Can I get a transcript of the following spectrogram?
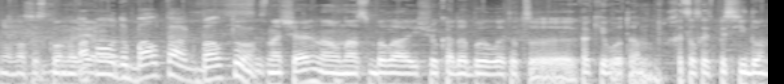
Не, у нас исконная По вера. поводу болта к болту. Изначально у нас была еще, когда был этот, э, как его там, хотел сказать, Посейдон,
